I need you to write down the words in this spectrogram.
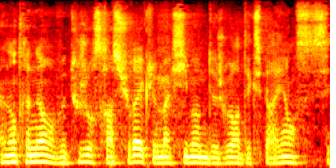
un entraîneur veut toujours se rassurer avec le maximum de joueurs d'expérience.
